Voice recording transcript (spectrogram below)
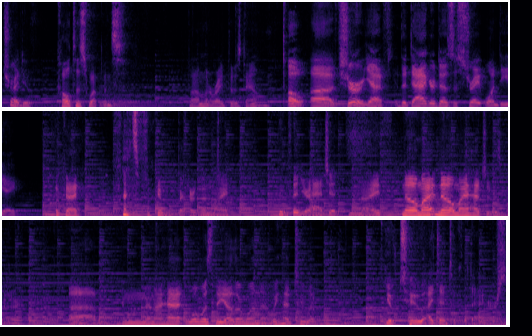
sure I do. Cultist weapons. But I'm going to write those down. Oh, uh, sure, yeah. If the dagger does a straight 1d8 Okay. That's fucking better than my than your hatchet. knife. No, my no, my hatchet is better. Um, And then I had. What was the other one that we had? Two weapons. You have two identical daggers.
